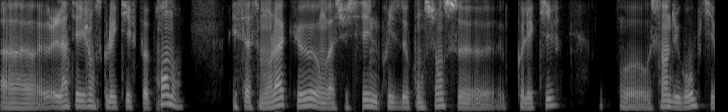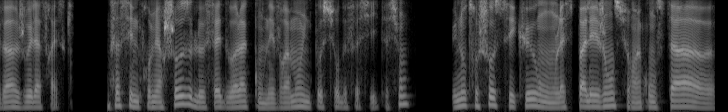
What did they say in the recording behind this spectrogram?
l'intelligence collective peut prendre. Et c'est à ce moment-là qu'on va susciter une prise de conscience collective au, sein du groupe qui va jouer la fresque. Donc ça, c'est une première chose, le fait voilà, qu'on ait vraiment une posture de facilitation. Une autre chose, c'est qu'on ne laisse pas les gens sur un constat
